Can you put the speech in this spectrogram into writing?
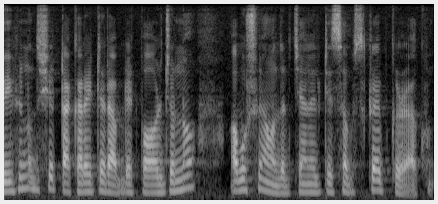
বিভিন্ন দেশের টাকা রেটের আপডেট পাওয়ার জন্য অবশ্যই আমাদের চ্যানেলটি সাবস্ক্রাইব করে রাখুন।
